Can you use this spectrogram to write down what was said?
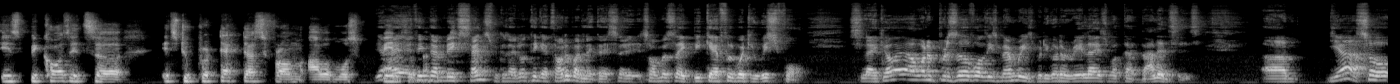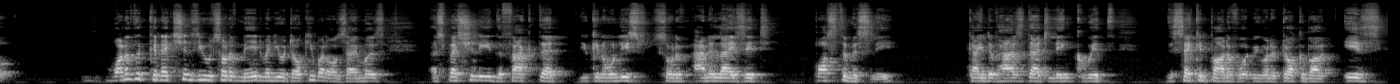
is because it's uh, it's to protect us from our most yeah I, I, think that makes sense because i don't think i thought about it like this it's almost like be careful what you wish for. It's like oh i want to preserve all these memories but you got to realize what that balance is. Um, yeah so one of the connections you sort of made when you were talking about alzheimer's especially the fact that you can only sort of analyze it posthumously kind of has that link with the second part of what we want to talk about is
